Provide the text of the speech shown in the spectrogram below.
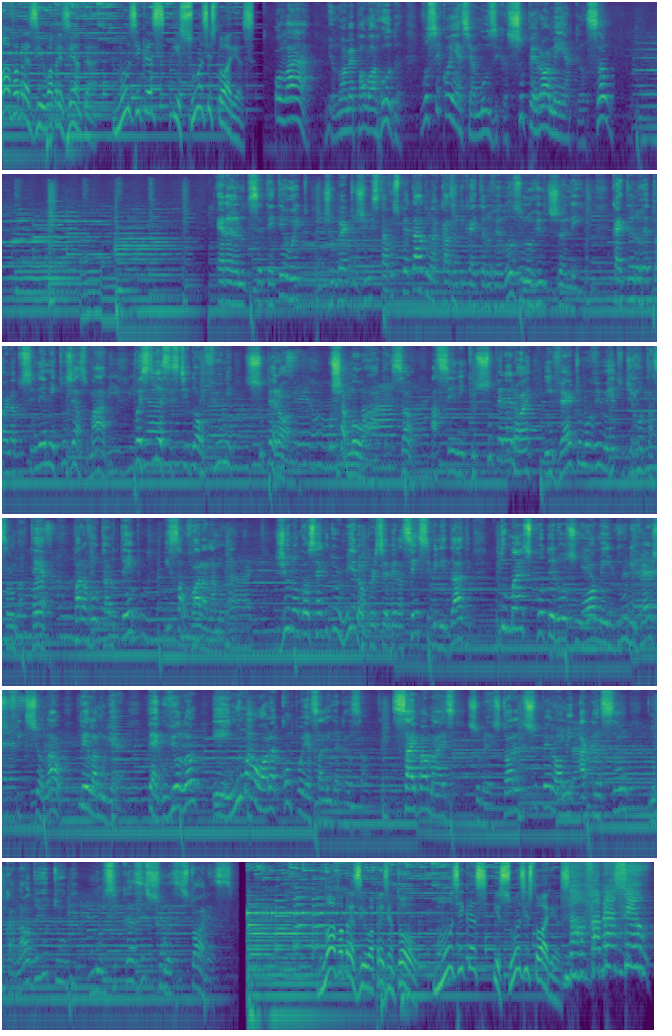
Nova Brasil apresenta Músicas e suas histórias. Olá, meu nome é Paulo Arruda. Você conhece a música Super-Homem a Canção? Era ano de 78, Gilberto Gil estava hospedado na casa de Caetano Veloso, no Rio de Janeiro. Caetano retorna do cinema entusiasmado, pois tinha assistido ao filme Super-Homem. O chamou a atenção a cena em que o super-herói inverte o movimento de rotação da Terra para voltar o tempo e salvar a namorada. Gil não consegue dormir ao perceber a sensibilidade do mais poderoso homem do universo ficcional pela mulher. Pega o violão e em uma hora compõe essa linda canção. Saiba mais sobre a história de Super-Homem, a canção, no canal do YouTube Músicas e Suas Histórias. Nova Brasil apresentou Músicas e suas histórias. Nova Brasil.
